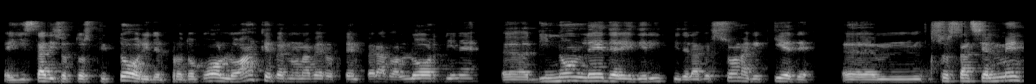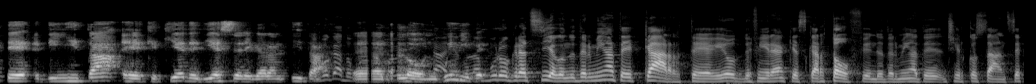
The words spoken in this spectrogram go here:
e gli Stati sottoscrittori del protocollo anche per non aver ottemperato all'ordine eh, di non ledere i diritti della persona che chiede ehm, sostanzialmente dignità e che chiede di essere garantita eh, dall'ONU. Quindi la burocrazia con determinate carte, che io definirei anche scartoffie in determinate circostanze,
